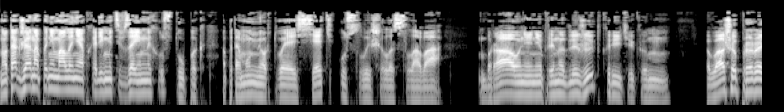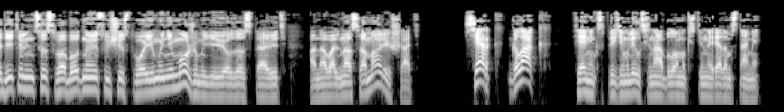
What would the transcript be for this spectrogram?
Но также она понимала необходимость взаимных уступок, а потому мертвая сеть услышала слова. «Брауни не принадлежит критикам. Ваша прародительница — свободное существо, и мы не можем ее заставить. Она вольна сама решать. «Серк! Глак!» Феникс приземлился на обломок стены рядом с нами.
